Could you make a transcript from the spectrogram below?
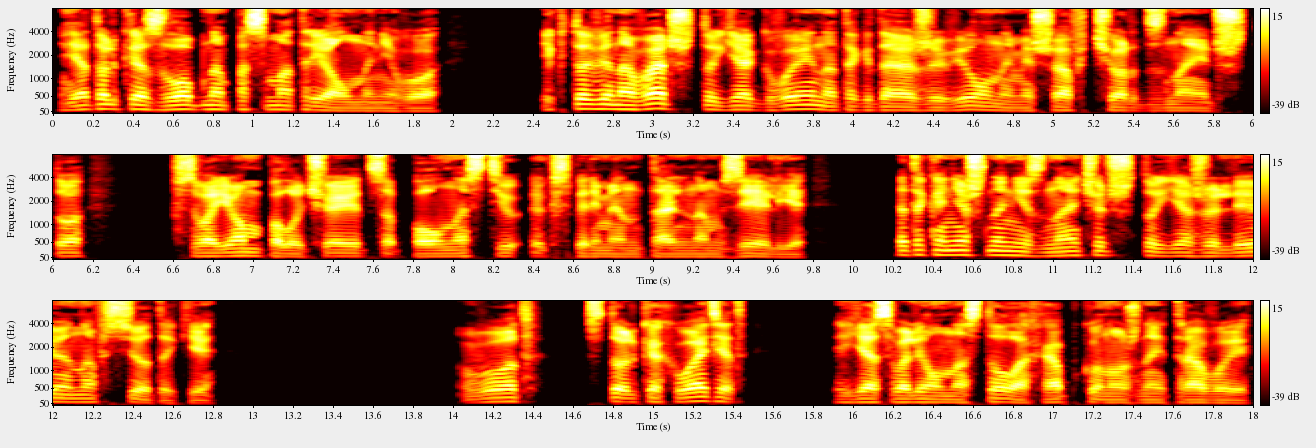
Я только злобно посмотрел на него — и кто виноват, что я Гвейна тогда оживил, намешав черт знает что, в своем, получается, полностью экспериментальном зелье. Это, конечно, не значит, что я жалею, но все таки «Вот, столько хватит?» Я свалил на стол охапку нужной травы.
